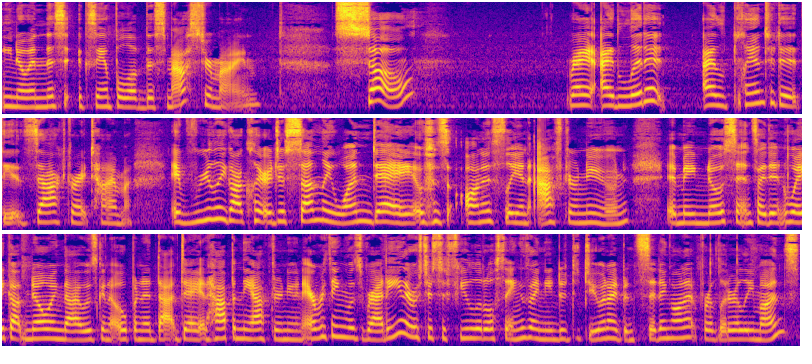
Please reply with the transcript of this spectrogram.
you know, in this example of this mastermind. So, right, I lit it, I planted it at the exact right time. It really got clear. It just suddenly one day, it was honestly an afternoon. It made no sense. I didn't wake up knowing that I was going to open it that day. It happened the afternoon. Everything was ready. There was just a few little things I needed to do, and I'd been sitting on it for literally months.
